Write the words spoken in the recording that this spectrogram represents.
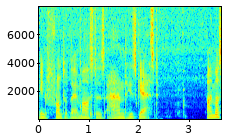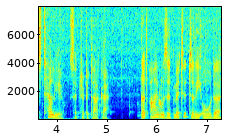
in front of their masters and his guest. I must tell you, said Tripitaka, that I was admitted to the order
